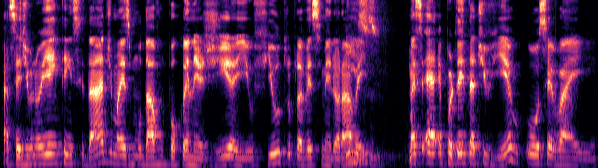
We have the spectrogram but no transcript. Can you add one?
Ah, você diminuía a intensidade, mas mudava um pouco a energia e o filtro para ver se melhorava isso. isso? Mas é, é por tentativa e erro ou você vai.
